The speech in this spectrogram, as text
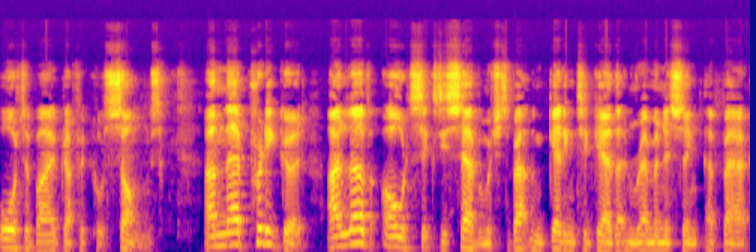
autobiographical songs. And they're pretty good. I love Old 67, which is about them getting together and reminiscing about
